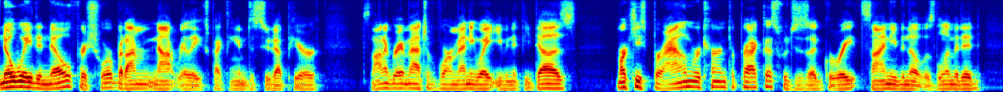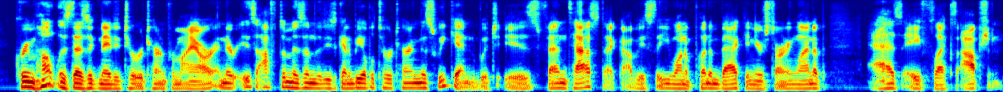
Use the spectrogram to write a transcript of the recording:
No way to know for sure, but I'm not really expecting him to suit up here. It's not a great matchup for him anyway, even if he does. Marquise Brown returned to practice, which is a great sign, even though it was limited. Kareem Hunt was designated to return from IR, and there is optimism that he's going to be able to return this weekend, which is fantastic. Obviously, you want to put him back in your starting lineup as a flex option.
